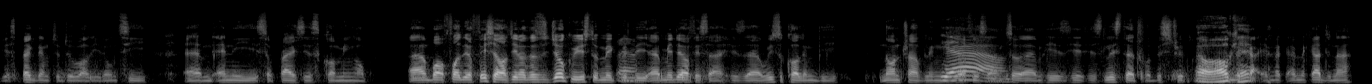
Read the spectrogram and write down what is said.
You expect them to do well. You don't see um, any surprises coming up. Uh, but for the officials, you know, there's a joke we used to make yeah. with the uh, media officer. He's, uh, we used to call him the non-traveling yeah. officer. So um, he's, he's listed for this trip. Now. Oh, okay. Emeka, Emeka Dina.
